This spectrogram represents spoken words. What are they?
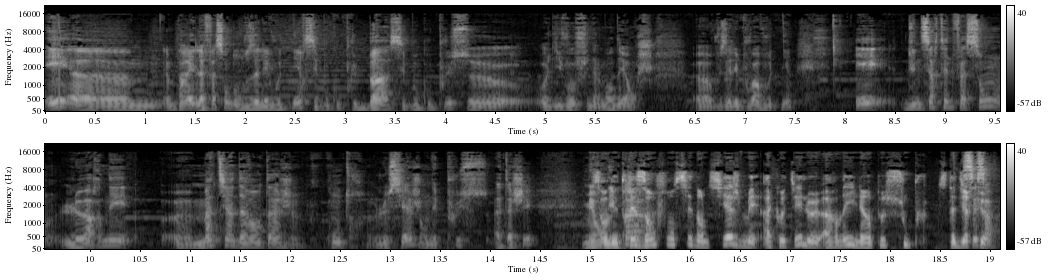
Et euh, pareil, la façon dont vous allez vous tenir, c'est beaucoup plus bas, c'est beaucoup plus euh, au niveau finalement des hanches. Euh, vous allez pouvoir vous tenir. Et d'une certaine façon, le harnais maintient davantage contre le siège, on est plus attaché. Mais Ça, on est pas... très enfoncé dans le siège, mais à côté le harnais il est un peu souple. C'est-à-dire C'est que ça.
